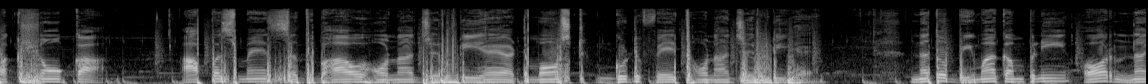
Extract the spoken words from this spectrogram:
पक्षों का आपस में सद्भाव होना ज़रूरी है अटमोस्ट गुड फेथ होना ज़रूरी है। न तो बीमा कंपनी और न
